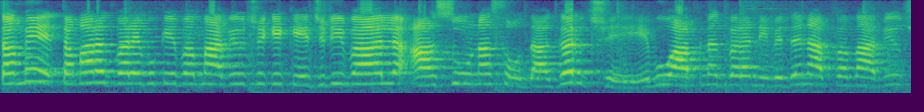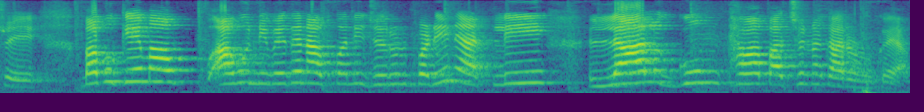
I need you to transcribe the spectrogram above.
તમે, તમારા દ્વારા એવું કહેવામાં આવ્યું છે કે કેજરીવાલ આંસુના સોદાગર છે, એવું આપના દ્વારા નિવેદન આપવામાં આવ્યું છે. બાબુ, કેમ આવું નિવેદન આપવાની જરૂર પડી ને આટલી લાલ ગુમ થવા પાછળના કારણો કયા?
